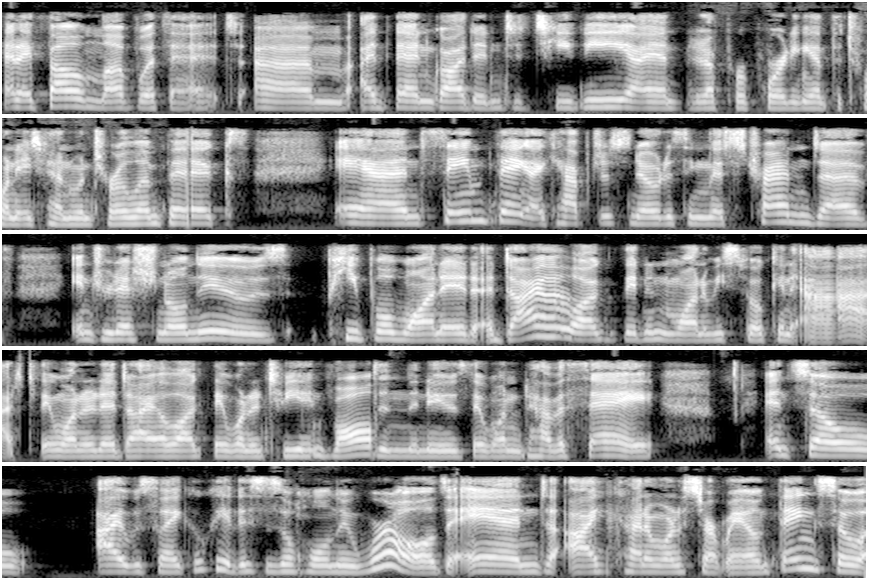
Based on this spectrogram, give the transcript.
and I fell in love with it. Um, I then got into TV. I ended up reporting at the 2010 Winter Olympics. And same thing, I kept just noticing this trend of in traditional news, people wanted a dialogue they didn't want to be spoken at. They wanted a dialogue, they wanted to be involved in the news, they wanted to have a say. And so I was like, okay, this is a whole new world. And I kind of want to start my own thing. So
